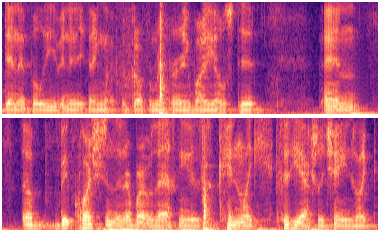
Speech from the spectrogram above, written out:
didn't believe in anything like the government or anybody else did. And a big question that everybody was asking is can like could he actually change? Like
